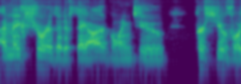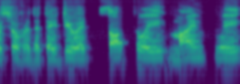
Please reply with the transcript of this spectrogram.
I make sure that if they are going to pursue voiceover, that they do it thoughtfully, mindfully,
